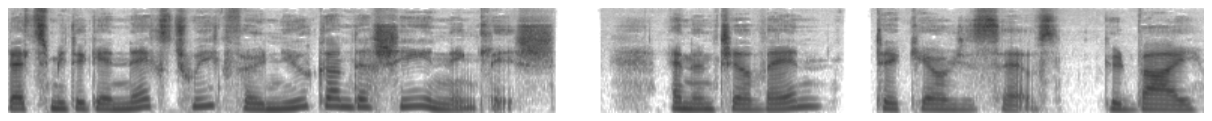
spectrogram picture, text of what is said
Let's meet again next week for a new d'Archi in English. And until then, take care of yourselves. Goodbye.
